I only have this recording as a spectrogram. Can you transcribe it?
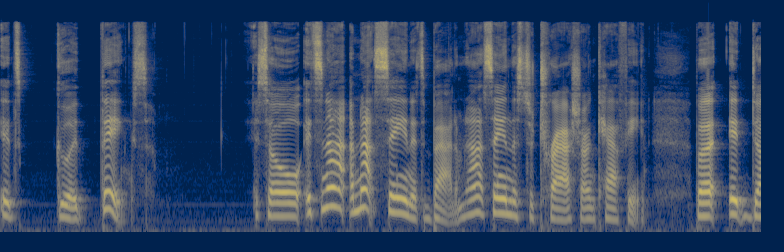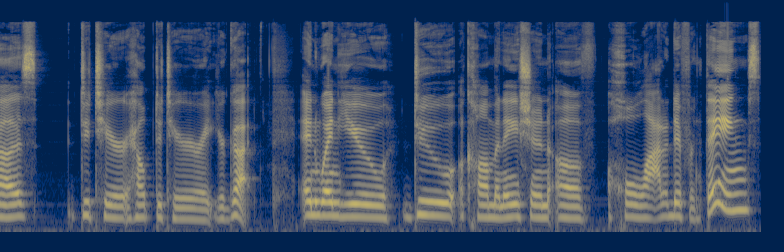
its good things. So, it's not, I'm not saying it's bad. I'm not saying this to trash on caffeine, but it does deter- help deteriorate your gut. And when you do a combination of a whole lot of different things,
